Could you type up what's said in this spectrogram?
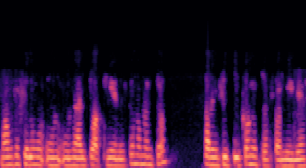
vamos a hacer un, un, alto aquí en este momento para insistir con nuestras familias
